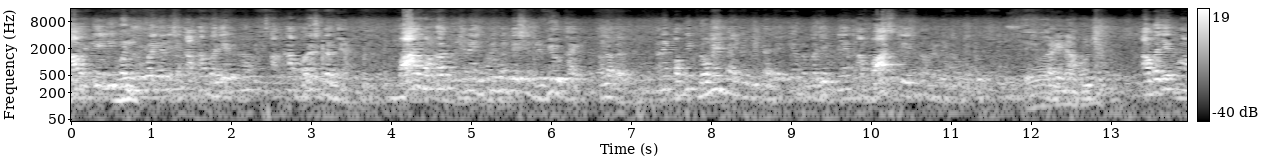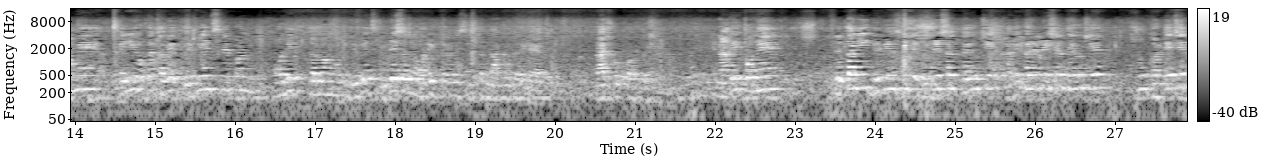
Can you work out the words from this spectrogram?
આ વખતે એવી પણ જોગવાઈ કરી છે આખા બજેટનું આખા વર્ષ દરમિયાન. બાર વખત એને ઇમ્પ્લિમેન્ટેશન રિવ્યુ થાય અલગ અલગ. અને પબ્લિક ડોમેનમાં એને ડેટા જાય કે અમે બજેટને આ બાર સ્ટેજમાં અમે કરીને આપ્યું છે. આ બજેટમાં અમે પહેલી વખત હવે ગ્રેવિયન્સને પણ ઓડિટ કરવાનું ગ્રેવિયન્સ રિલેશનને ઓડિટ કરવાની સિસ્ટમ દાખલ કરી રહ્યા છે રાજકોટ કોર્પોરેશનમાં એ નાગરિકોને પોતાની ગ્રેવિયન્સનું જે રિગ્રેશન થયું છે ખરેખર રિગ્રેશન થયું છે શું ઘટે છે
